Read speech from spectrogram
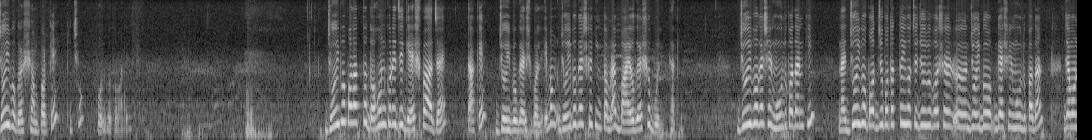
জৈব গ্যাস সম্পর্কে কিছু বলব তোমাদের। জৈব পদার্থ দহন করে যে গ্যাস পাওয়া যায়, তাকে জৈব গ্যাস বলে এবং জৈব গ্যাসকে কিন্তু আমরা বায়োগ্যাসও বলি থাকি। জৈব গ্যাসের মূল উপাদান কি? না, জৈব বর্জ্য পদার্থই হচ্ছে জৈব বসার জৈব গ্যাসের মূল উপাদান। যেমন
